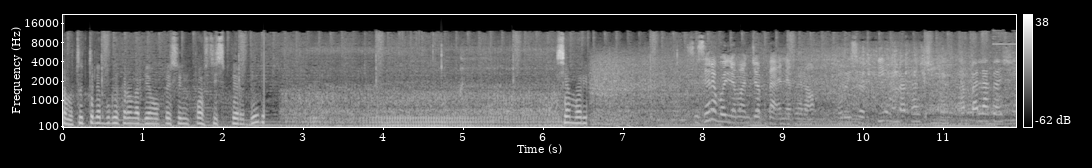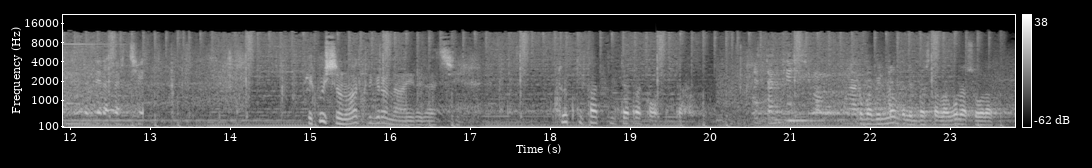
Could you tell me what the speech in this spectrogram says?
Insomma, tutte le buche che non abbiamo preso in posti sperduti. Siamo ri- Stasera voglio mangiare bene però. Un risottino, una tacina, una bella tacina stasera per cena. E qui ci sono altri granai, ragazzi. Tutti fatti in terracotta. È tantissimo. Probabilmente ne bastava una sola.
